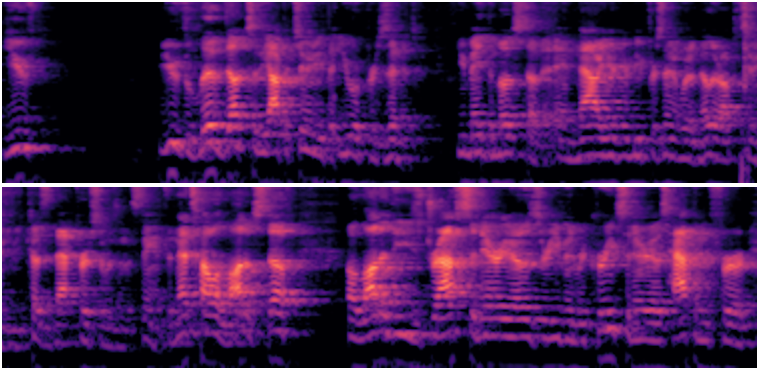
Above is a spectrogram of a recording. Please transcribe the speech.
you've you've lived up to the opportunity that you were presented. You made the most of it, and now you're going to be presented with another opportunity because that person was in the stands. And that's how a lot of stuff, a lot of these draft scenarios or even recruiting scenarios happen for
